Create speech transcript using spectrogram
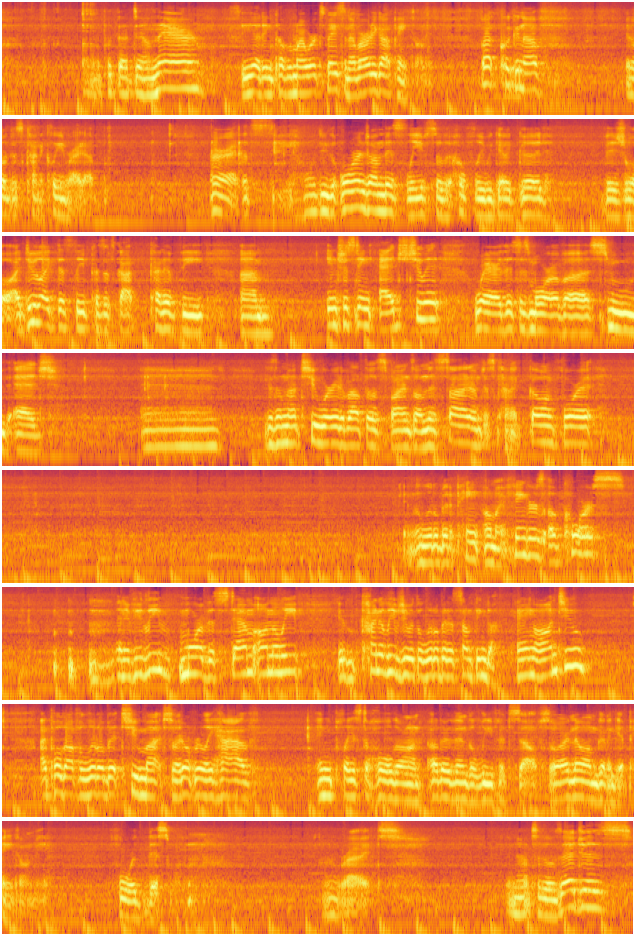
I'm gonna put that down there. See, I didn't cover my workspace and I've already got paint on it but quick enough, it'll just kind of clean right up. All right, let's see. We'll do the orange on this leaf so that hopefully we get a good visual. I do like this leaf because it's got kind of the um, interesting edge to it, where this is more of a smooth edge. And because I'm not too worried about those spines on this side, I'm just kind of going for it. Getting a little bit of paint on my fingers, of course. and if you leave more of the stem on the leaf, it kind of leaves you with a little bit of something to hang on to. I pulled off a little bit too much, so I don't really have any place to hold on other than the leaf itself. So I know I'm gonna get paint on me for this one. All right. And now to those edges.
